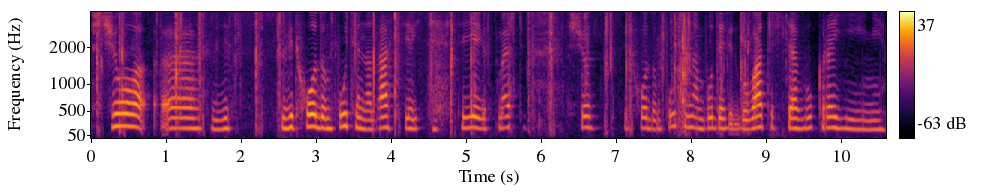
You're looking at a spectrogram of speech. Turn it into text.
Що е, зі з відходом Путіна, да, з, ці, цією смертю, що з відходом Путіна буде відбуватися в Україні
